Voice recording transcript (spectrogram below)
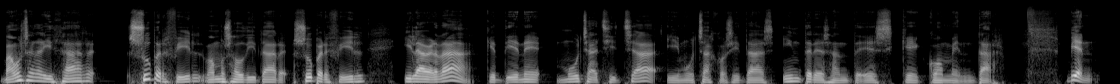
vamos a analizar su perfil, vamos a auditar su perfil y la verdad que tiene mucha chicha y muchas cositas interesantes que comentar. Bien,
